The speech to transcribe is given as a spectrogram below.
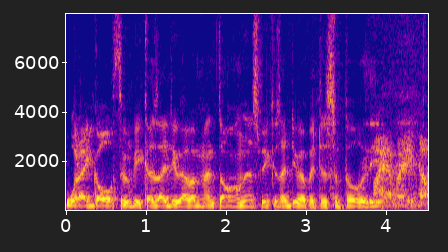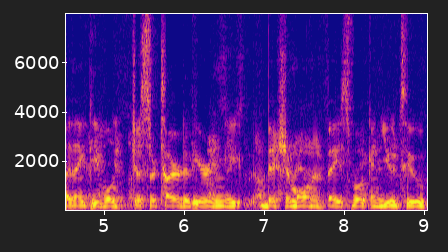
what I go through because I do have a mental illness, because I do have a disability. I think people just are tired of hearing me bitch and moan on Facebook and YouTube.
